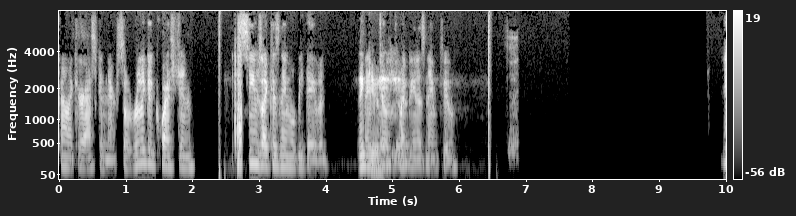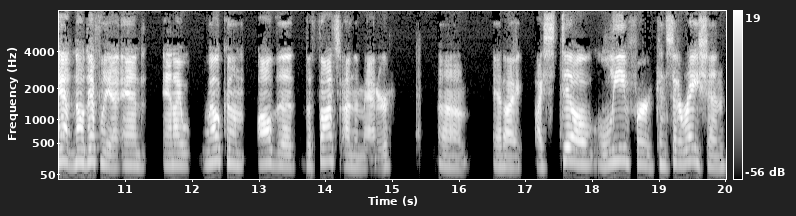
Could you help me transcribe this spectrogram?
kind of like you're asking there. So really good question. It seems like his name will be David. Thank Maybe you. Joseph might be in his name too. Yeah, no, definitely, uh, and and I welcome all the the thoughts on the matter, um, and I I still leave for consideration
